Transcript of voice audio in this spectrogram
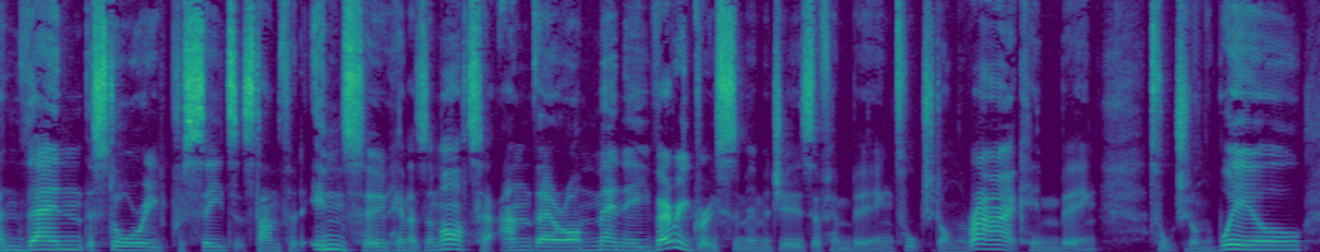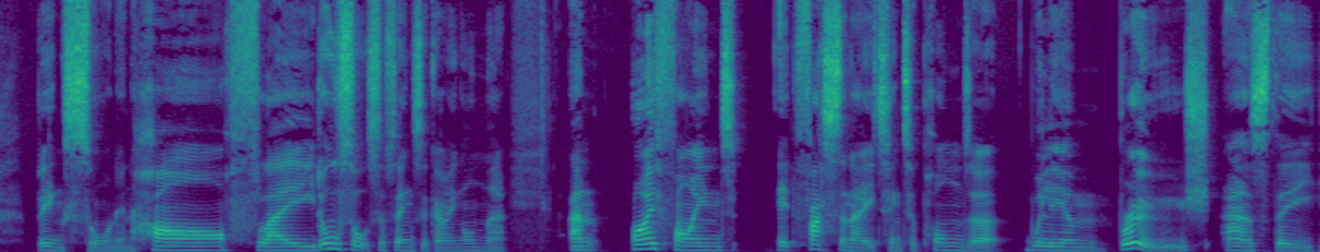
And then the story proceeds at Stamford into him as a martyr. And there are many very gruesome images of him being tortured on the rack, him being tortured on the wheel, being sawn in half, flayed, all sorts of things are going on there. And I find it fascinating to ponder William Bruges as the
